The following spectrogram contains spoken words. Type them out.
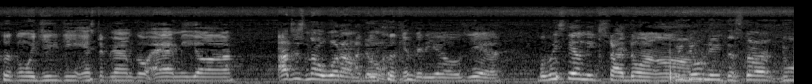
cooking with GG Instagram. Go add me, y'all. I just know what I'm I do doing. cooking videos, yeah. But we still need to start doing um we do need to start doing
